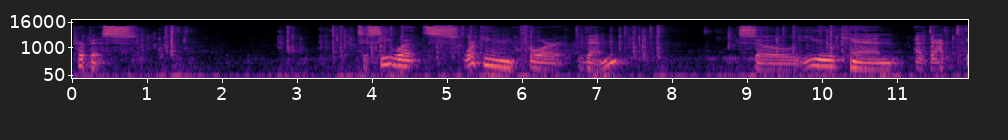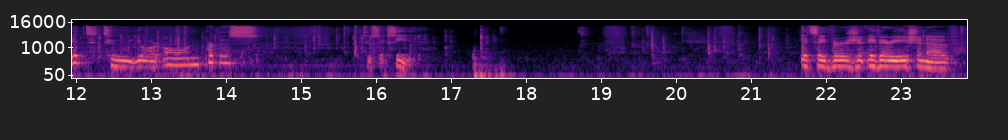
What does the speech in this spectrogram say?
Purpose. To see what's working for them so you can adapt it to your own purpose to succeed. It's a version, a variation of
